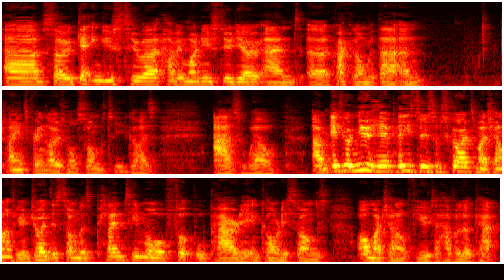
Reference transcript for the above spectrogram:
Um, so getting used to uh, having my new studio and uh, cracking on with that and planning to bring loads more songs to you guys as well. Um, if you're new here, please do subscribe to my channel. If you enjoyed this song, there's plenty more football parody and comedy songs on my channel for you to have a look at.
